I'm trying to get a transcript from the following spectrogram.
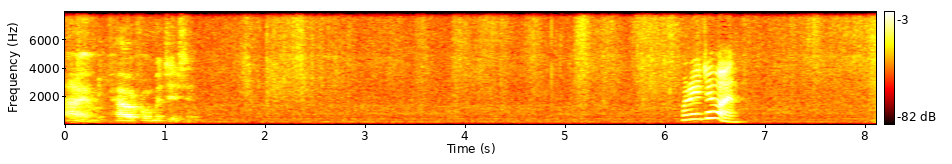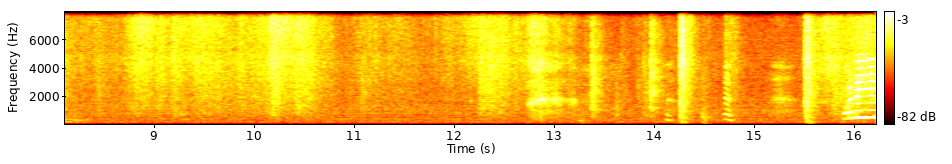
I am a powerful magician. What are you doing? what are you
